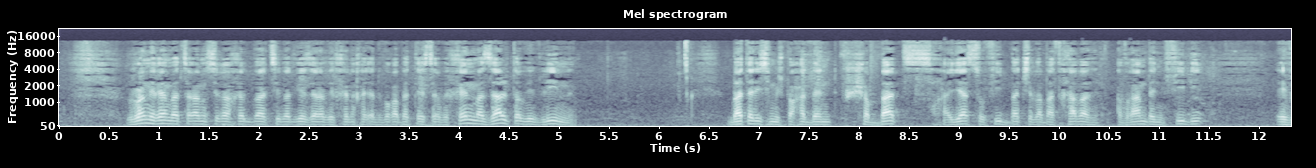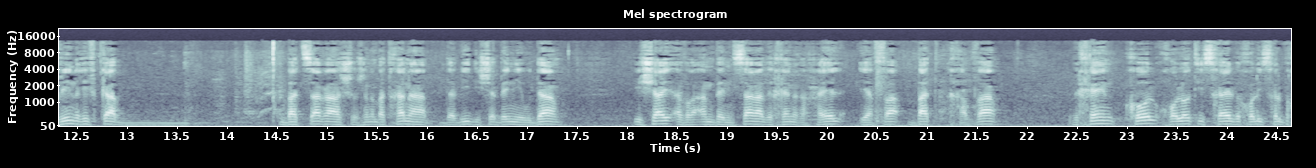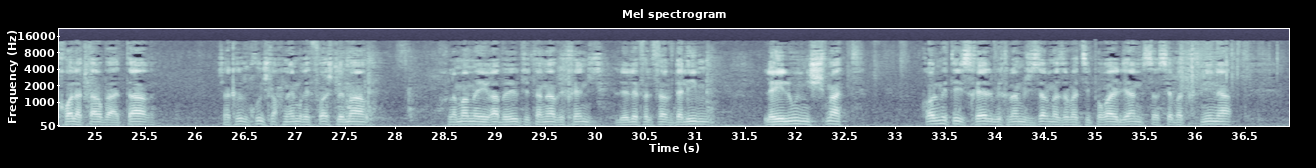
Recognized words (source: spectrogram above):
רון מרים בת שרה נוסי רחל בת גזלה וכן החיה דבורה בת אסתר וכן מזל טוב אבלין. בת אליס ומשפחת בן שבת, חיה סופי, בת שבע, בת חווה, אברהם בן פיבי, אבלין רבקה, בת שרה, שושנה בת חנה, דוד אישה בן יהודה, ישי אברהם בן שרה, וכן רחל, יפה בת חווה, וכן כל חולות ישראל וכל ישראל בכל אתר ואתר, שהקדוש ברוך הוא ישלח להם רפואה שלמה, החלמה מהירה, בריאות איתנה, וכן לאלף אלפי הבדלים, לעילוי נשמת כל מתי ישראל, בכללם ז'יזל מזל בת ציפורה, אליאן, נססיה בת חנינה,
